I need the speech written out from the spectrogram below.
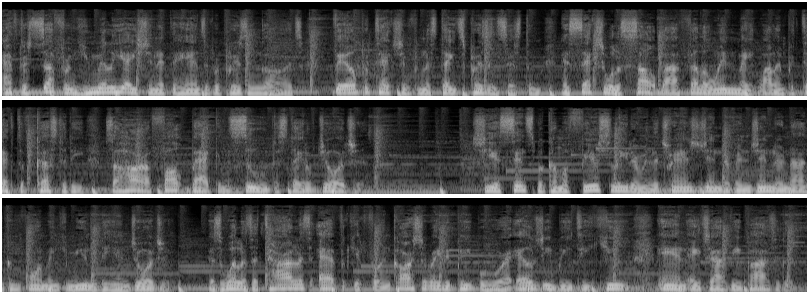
After suffering humiliation at the hands of her prison guards, failed protection from the state's prison system, and sexual assault by a fellow inmate while in protective custody, Zahara fought back and sued the state of Georgia. She has since become a fierce leader in the transgender and gender nonconforming community in Georgia, as well as a tireless advocate for incarcerated people who are LGBTQ and HIV positive.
